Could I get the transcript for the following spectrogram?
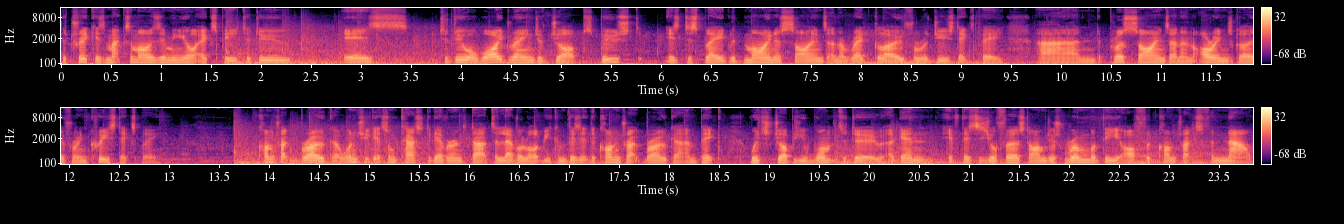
The trick is maximizing your XP to do is to do a wide range of jobs. Boost is displayed with minus signs and a red glow for reduced XP, and plus signs and an orange glow for increased XP. Contract broker. Once you get some cash together and start to level up, you can visit the contract broker and pick which job you want to do. Again, if this is your first time, just run with the offered contracts for now.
